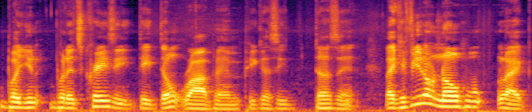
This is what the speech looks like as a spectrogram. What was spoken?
but you but it's crazy they don't rob him because he doesn't like if you don't know who like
